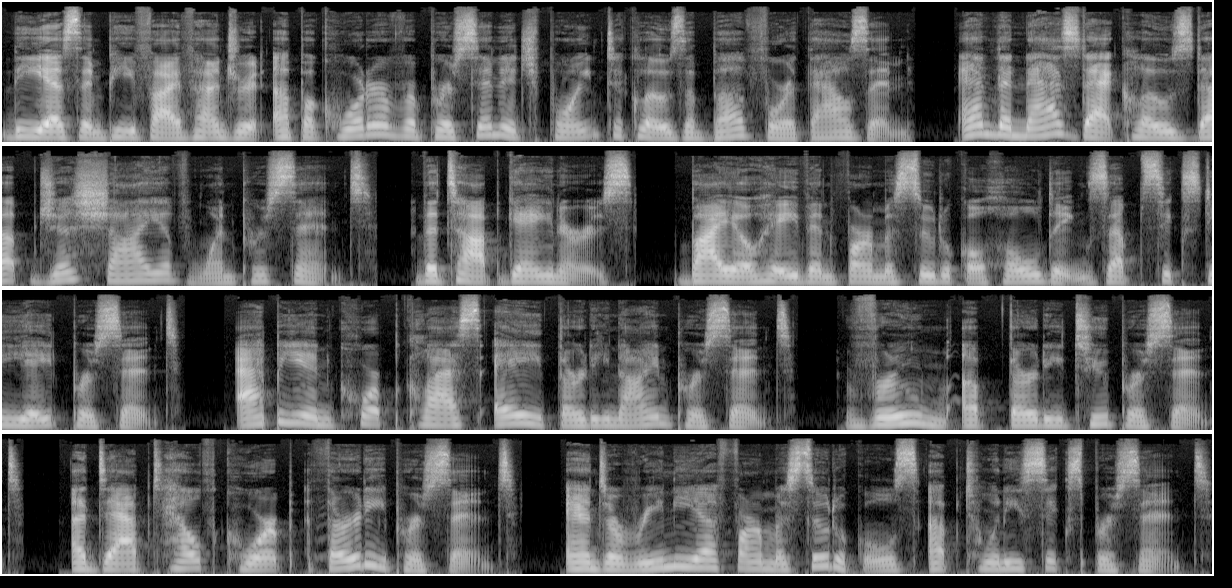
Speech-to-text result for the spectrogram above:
The S&P 500 up a quarter of a percentage point to close above 4,000, and the Nasdaq closed up just shy of 1%. The top gainers: Biohaven Pharmaceutical Holdings up 68%, Appian Corp Class A 39%, Vroom up 32%, Adapt Health Corp 30%, and Aurinia Pharmaceuticals up 26%.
